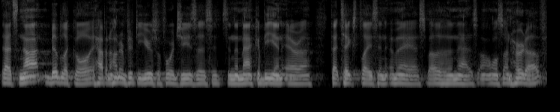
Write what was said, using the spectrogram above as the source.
that's not biblical. It happened 150 years before Jesus. It's in the Maccabean era that takes place in Emmaus. But other than that, it's almost unheard of.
